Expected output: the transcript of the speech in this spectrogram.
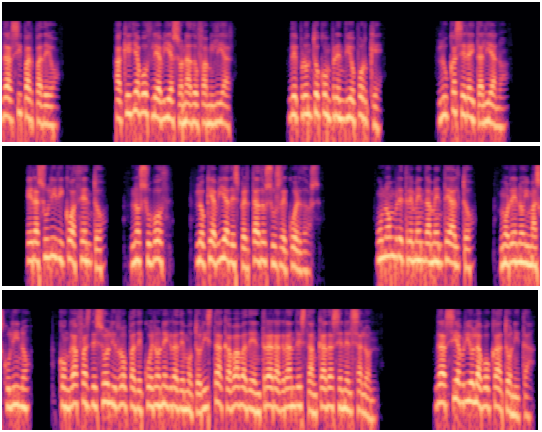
Darcy parpadeó. Aquella voz le había sonado familiar. De pronto comprendió por qué. Lucas era italiano. Era su lírico acento, no su voz, lo que había despertado sus recuerdos. Un hombre tremendamente alto, moreno y masculino, con gafas de sol y ropa de cuero negra de motorista acababa de entrar a grandes zancadas en el salón. Darcy abrió la boca atónita.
